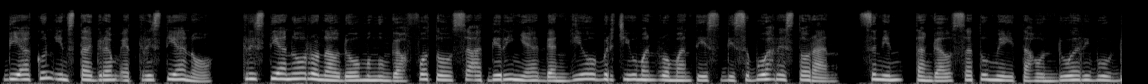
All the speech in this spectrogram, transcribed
Di akun Instagram @cristiano, Cristiano Ronaldo mengunggah foto saat dirinya dan Gio berciuman romantis di sebuah restoran, Senin, tanggal 1 Mei tahun 2023.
